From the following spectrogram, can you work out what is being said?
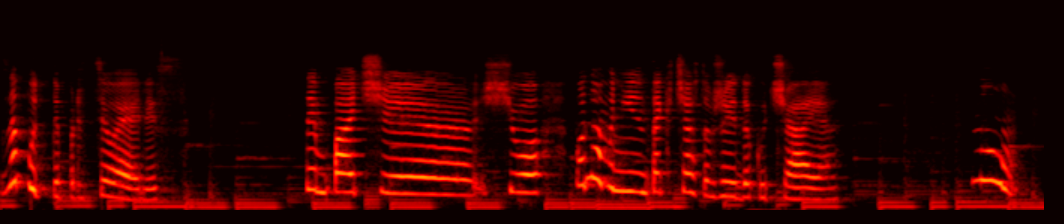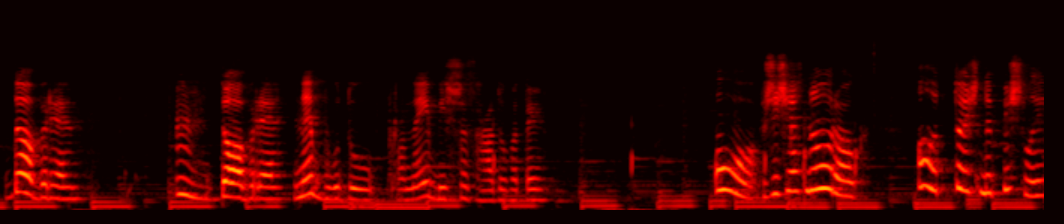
Забудьте про цю Еліс. Тим паче, що вона мені не так часто вже і докучає. Ну, добре. Добре, не буду про неї більше згадувати. О, вже час на урок. О, точно пішли.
